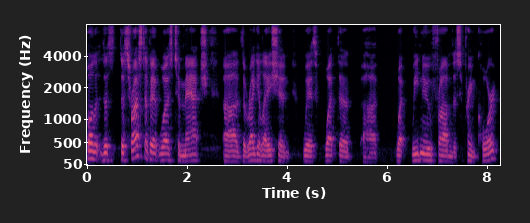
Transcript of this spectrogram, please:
Well, the, the thrust of it was to match uh, the regulation with what the uh, what we knew from the Supreme Court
